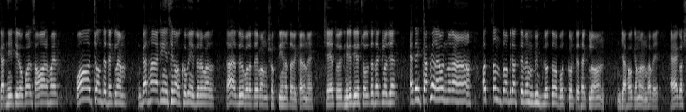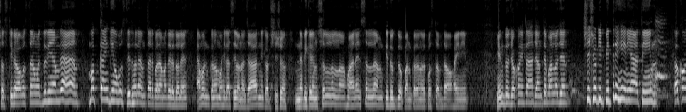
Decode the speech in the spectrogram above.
গাধিটির উপর সওয়ার হয়ে পথ চলতে দেখলাম গাধাটি ছিল খুবই দুর্বল। তার দুর্বলতা এবং শক্তিহীনতার কারণে সে এত ধীরে ধীরে চলতে থাকল যে, এতে কাফেলা অন্যরা অত্যন্ত বিরক্ত এবং বিব্রত বোধ করতে থাকল। যা হোক এমন ভাবে এক অস্বস্তিকর অবস্থার মধ্যে দিয়ে আমরা মক্কায় গিয়ে উপস্থিত হলাম। তারপরে আমাদের দলে এমন কোনো মহিলা ছিল না, যার নিকট শিশু নবী করিম সাল্লাহ আলাইসাল্লামকে দুগ্ধ পান করানোর প্রস্তাব দেওয়া হয়নি। কিন্তু যখনই তারা জানতে পারল যে শিশুটি পিতৃহীন ইয়াতিম, তখন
